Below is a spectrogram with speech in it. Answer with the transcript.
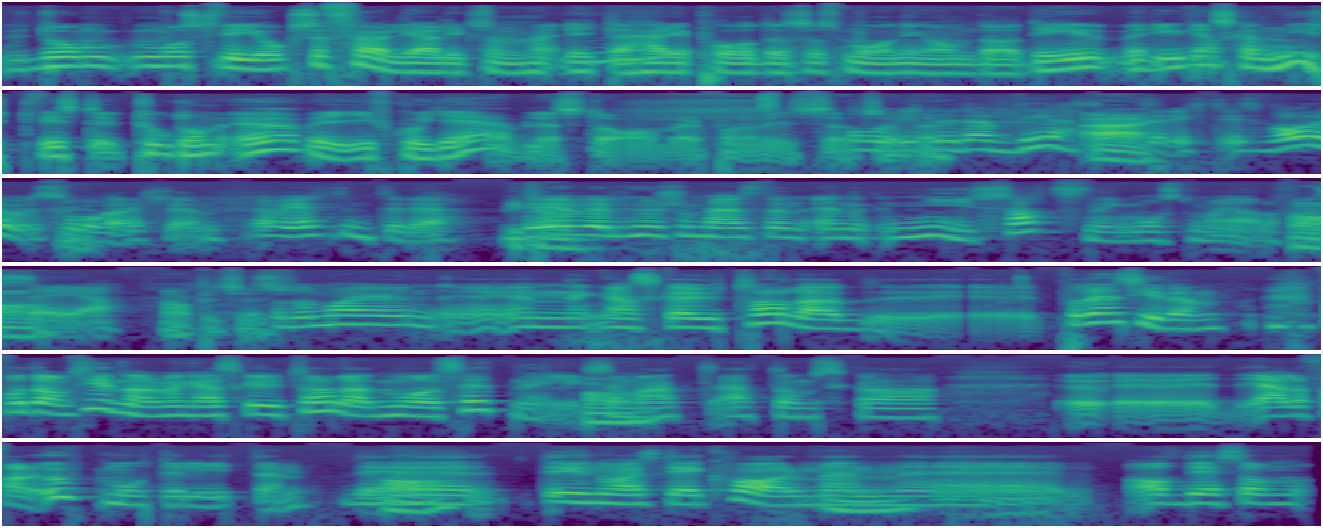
de måste vi också följa liksom lite mm. här i podden så småningom. Då. Det är ju, men det är ju ganska nytt. Visst tog de över IFK Gävles damer på något vis? Oj, det där vet jag inte riktigt. Var det så verkligen? Jag vet inte det. Vi det kan... är väl hur som helst en, en nysatsning måste man i alla fall ja. säga. Ja. Så de har ju en, en, ganska uttalad, på den sidan, på de sidan har de en ganska uttalad målsättning liksom ja. att, att de ska i alla fall upp mot eliten. Det, det är ju några steg kvar, men mm. eh, av det som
